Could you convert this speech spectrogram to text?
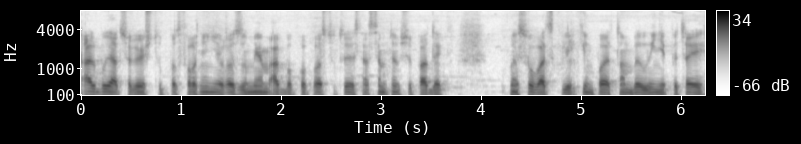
albo ja czegoś tu potwornie nie rozumiem, albo po prostu to jest następny przypadek. Słowacki wielkim poetą był i nie pytaj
